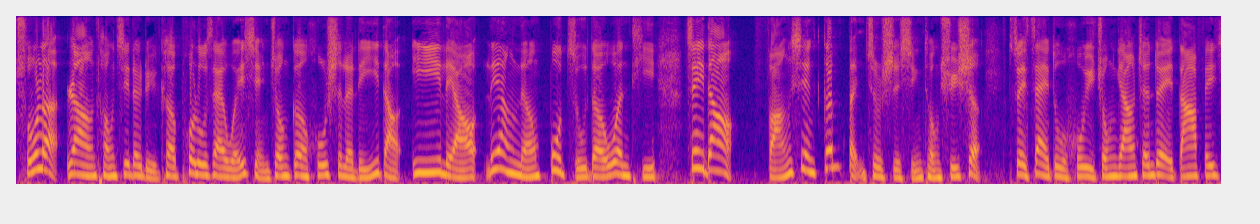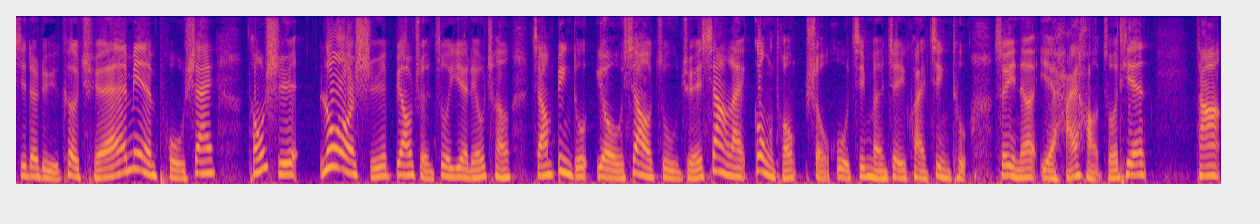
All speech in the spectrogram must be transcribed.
除了让同机的旅客暴露在危险中，更忽视了离岛医疗量能不足的问题。这道防线根本就是形同虚设，所以再度呼吁中央针对搭飞机的旅客全面普筛，同时落实标准作业流程，将病毒有效阻绝下来，共同守护金门这一块净土。所以呢，也还好，昨天。他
